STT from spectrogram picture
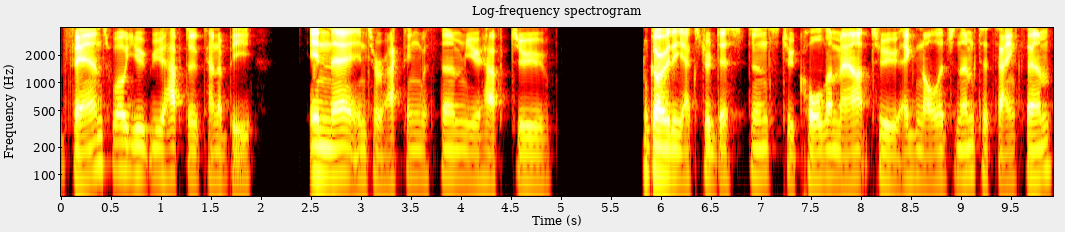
fans? Well, you you have to kind of be in there interacting with them. You have to go the extra distance to call them out, to acknowledge them, to thank them.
